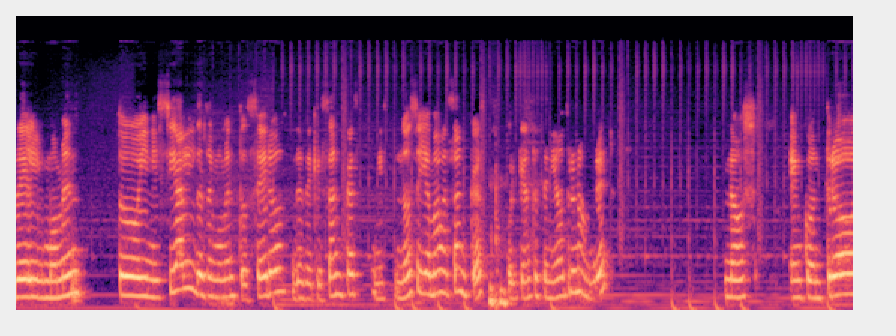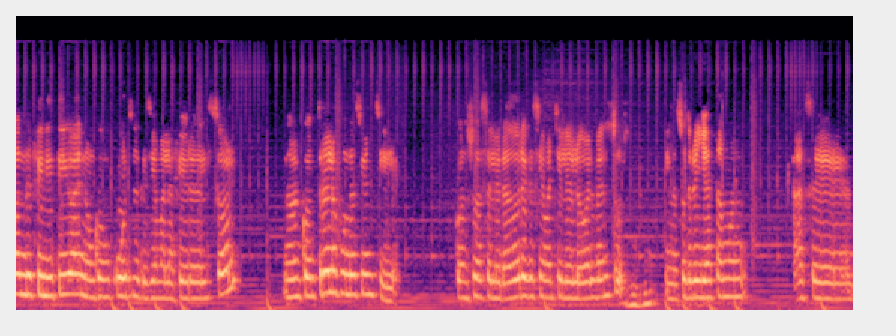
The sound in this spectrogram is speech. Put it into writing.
el momento inicial, desde el momento cero, desde que Sancas no se llamaba Sancas, porque antes tenía otro nombre, nos encontró en definitiva en un concurso que se llama La Fiebre del Sol, nos encontró en la Fundación Chile con su aceleradora que se llama Chile Global Ventures. Y nosotros ya estamos hace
